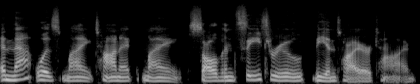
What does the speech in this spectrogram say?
And that was my tonic, my solvency through the entire time.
